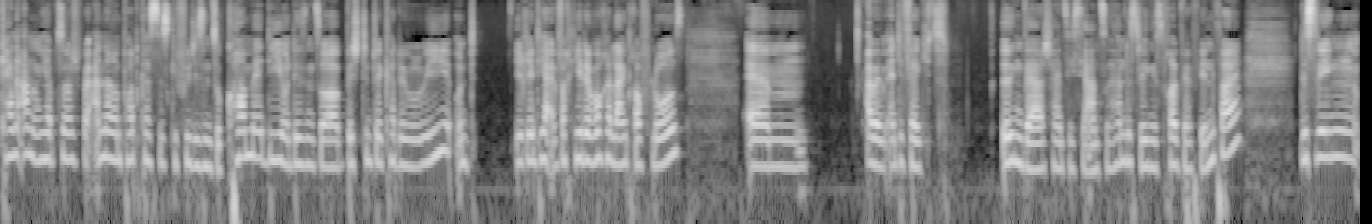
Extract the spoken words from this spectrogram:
keine Ahnung, ich habe zum Beispiel bei anderen Podcasts das Gefühl, die sind so Comedy und die sind so eine bestimmte Kategorie und ihr redet hier einfach jede Woche lang drauf los. Ähm, aber im Endeffekt, irgendwer scheint sich sehr anzuhören, deswegen es freut mich auf jeden Fall. Deswegen,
